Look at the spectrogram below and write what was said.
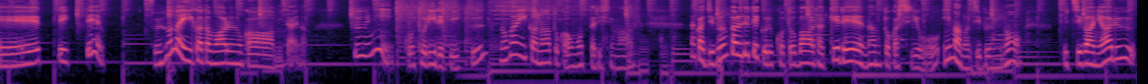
へーって言ってそういう風な言い方もあるのかみたいな風にこう取り入れていくのがいいかなとか思ったりします。なんか自分から出てくる言葉だけで何とかしよう今の自分の内側にある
